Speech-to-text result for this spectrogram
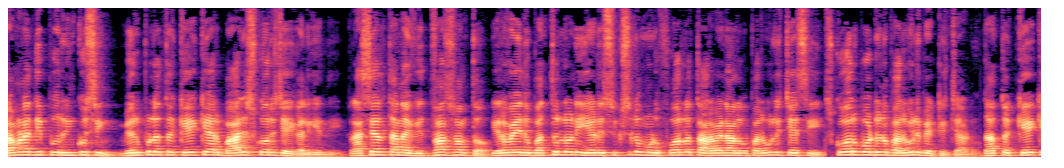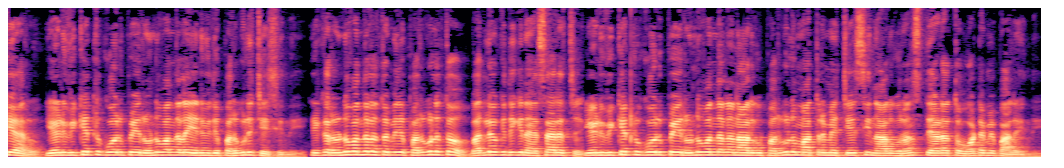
Ramandeep Rinku Singh మెరుపులతో కేకేఆర్ భారీ స్కోరు చేయగలిగింది. రసెల్ తన విధ్వంసంతో ఇరవై ఐదు బంతుల్లోని ఏడు సిక్స్లు మూడు ఫోర్లతో అరవై నాలుగు పరుగులు చేసి స్కోర్ బోర్డును పరుగులు పెట్టించాడు. దాంతో కేకేఆర్ ఏడు వికెట్లు కోల్పోయి రెండు వందల ఎనిమిది పరుగులు చేసింది. ఇక రెండు వందల తొమ్మిది పరుగులతో బరిలోకి దిగిన ఎస్ఆర్హెచ్ ఏడు వికెట్లు కోల్పోయి రెండు వందల నాలుగు పరుగులు మాత్రమే చేసి నాలుగు రన్స్ తేడాతో ఓటమి పాలైంది.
